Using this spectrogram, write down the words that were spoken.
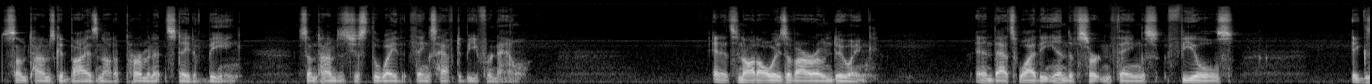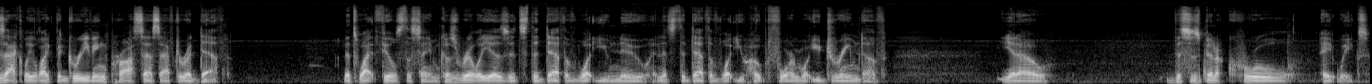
Sometimes goodbye is not a permanent state of being. Sometimes it's just the way that things have to be for now. And it's not always of our own doing. And that's why the end of certain things feels exactly like the grieving process after a death. That's why it feels the same, because really is it's the death of what you knew, and it's the death of what you hoped for and what you dreamed of. You know, this has been a cruel eight weeks.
